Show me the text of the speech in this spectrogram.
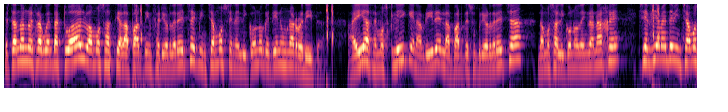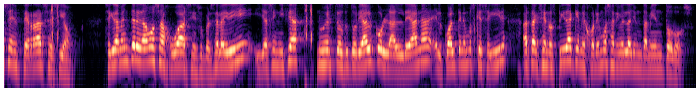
Estando en nuestra cuenta actual, vamos hacia la parte inferior derecha y pinchamos en el icono que tiene una ruedita. Ahí hacemos clic en abrir en la parte superior derecha, damos al icono de engranaje y sencillamente pinchamos en cerrar sesión. Seguidamente le damos a jugar sin Supercell ID y ya se inicia nuestro tutorial con la aldeana, el cual tenemos que seguir hasta que se nos pida que mejoremos a nivel de ayuntamiento 2.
